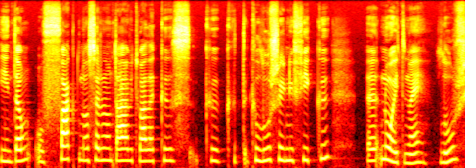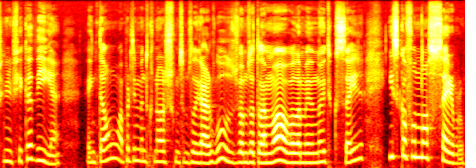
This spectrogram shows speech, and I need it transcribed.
E então o facto do nosso cérebro não estar habituado a que, que, que, que luz signifique uh, noite, não é? Luz significa dia. Então, a partir do momento que nós começamos a ligar luzes, vamos ao telemóvel à meia-noite, o que seja, isso confunde o nosso cérebro.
